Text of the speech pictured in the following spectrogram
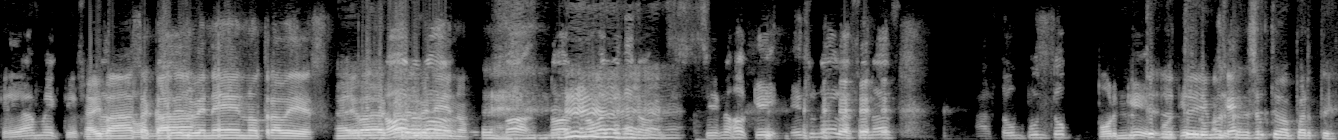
créame que... Ahí va a sacar el veneno otra vez. Ahí va a sacar el veneno. No, no, no el veneno, sino que es una de las zonas hasta un punto... ¿Por qué? No te, dimos con esa última parte.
